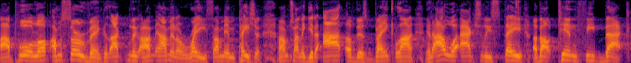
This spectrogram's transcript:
I pull up, I'm surveying because I'm, I'm in a race. I'm impatient. I'm trying to get out of this bank line, and I will actually stay about 10 feet back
